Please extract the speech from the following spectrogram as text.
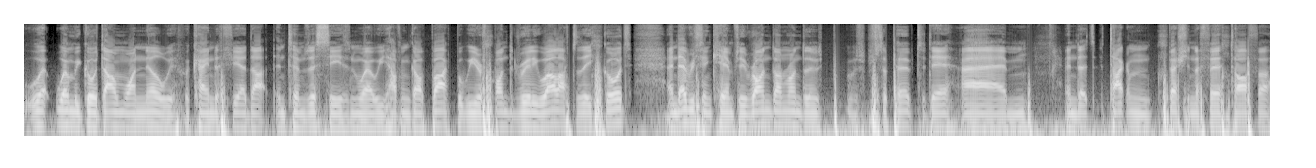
w- when we go down 1-0 we, we kind of feared that in terms of this season where we haven't got back but we responded really well after they scored and everything came to Rondon Rondon was, was superb today um, and attacking especially in the first half uh,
